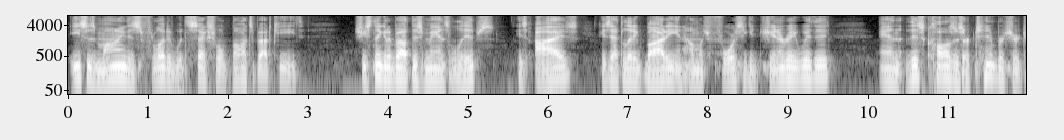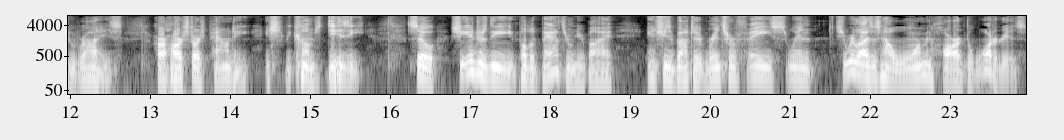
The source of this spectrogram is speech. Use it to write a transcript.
Issa's mind is flooded with sexual thoughts about Keith. She's thinking about this man's lips, his eyes, his athletic body, and how much force he can generate with it. And this causes her temperature to rise. Her heart starts pounding and she becomes dizzy. So she enters the public bathroom nearby and she's about to rinse her face when she realizes how warm and hard the water is.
